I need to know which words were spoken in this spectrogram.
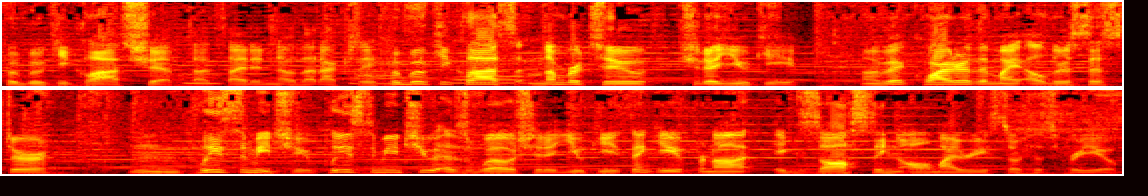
Fubuki class ship. That's I didn't know that actually. Fubuki class number two, Shirayuki. I'm a bit quieter than my elder sister. Hmm, pleased to meet you. Pleased to meet you as well, Shirayuki. Thank you for not exhausting all my resources for you.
